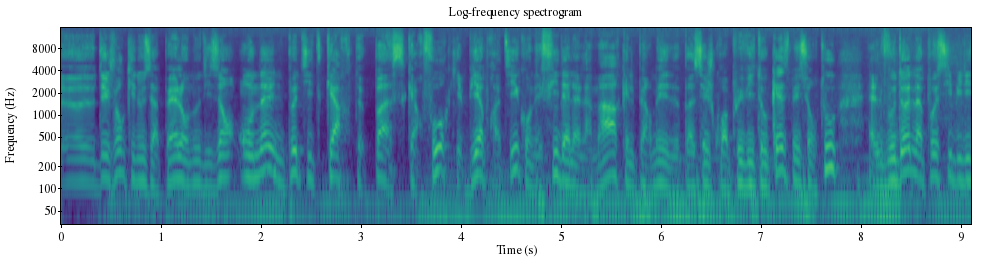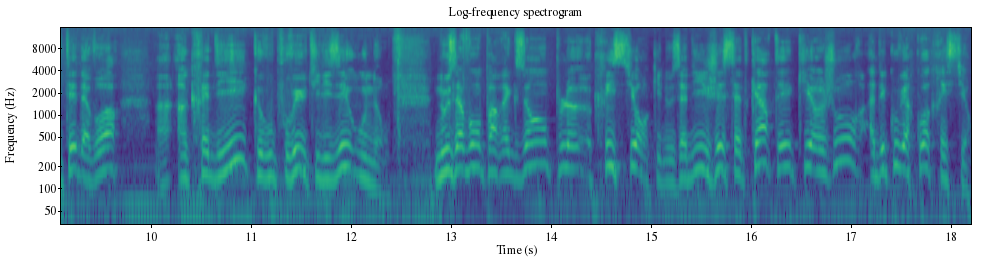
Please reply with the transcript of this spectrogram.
Euh, des gens qui nous appellent en nous disant on a une petite carte passe Carrefour qui est bien pratique, on est fidèle à la marque, elle permet de passer je crois plus vite aux caisses, mais surtout elle vous donne la possibilité d'avoir un, un crédit que vous pouvez utiliser ou non. Nous avons par exemple Christian qui nous a dit j'ai cette carte et qui un jour a découvert quoi Christian?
